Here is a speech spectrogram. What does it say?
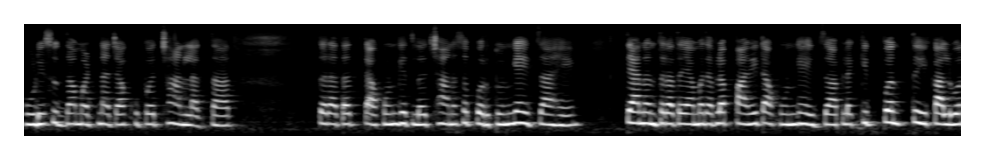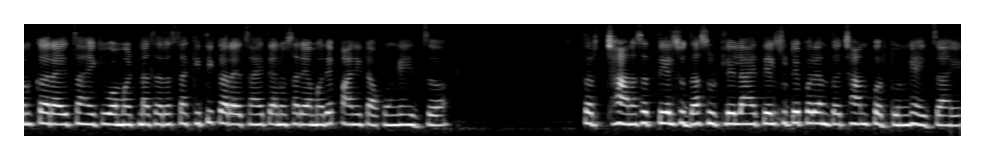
फोडीसुद्धा मटणाच्या खूपच छान लागतात. तर आता टाकून घेतलं छान असं परतून घ्यायचं आहे. त्यानंतर आता यामध्ये आपला पाणी टाकून घ्यायचं आपल्या कितपत हे कालवण करायचं आहे किंवा मटणाचा रस्सा किती करायचा आहे त्यानुसार यामध्ये पाणी टाकून घ्यायचं. तर छान असं तेलसुद्धा सुटलेलं आहे तेल सुटेपर्यंत छान परतून घ्यायचं आहे.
